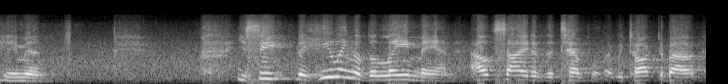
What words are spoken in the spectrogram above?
Amen. You see, the healing of the lame man outside of the temple that we talked about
